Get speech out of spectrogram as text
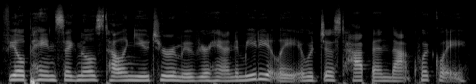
feel pain signals telling you to remove your hand immediately. It would just happen that quickly.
